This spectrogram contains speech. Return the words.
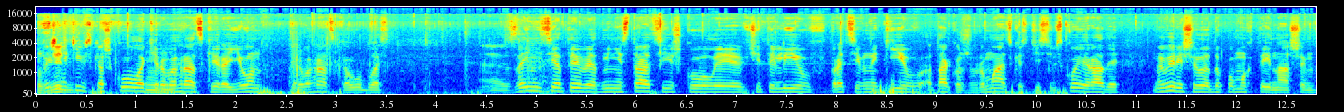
Вишняківська школа, Кіровоградський район, Кіровоградська область. Е, За ініціативи адміністрації школи, вчителів, працівників, а також громадськості сільської ради, ми вирішили допомогти нашим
